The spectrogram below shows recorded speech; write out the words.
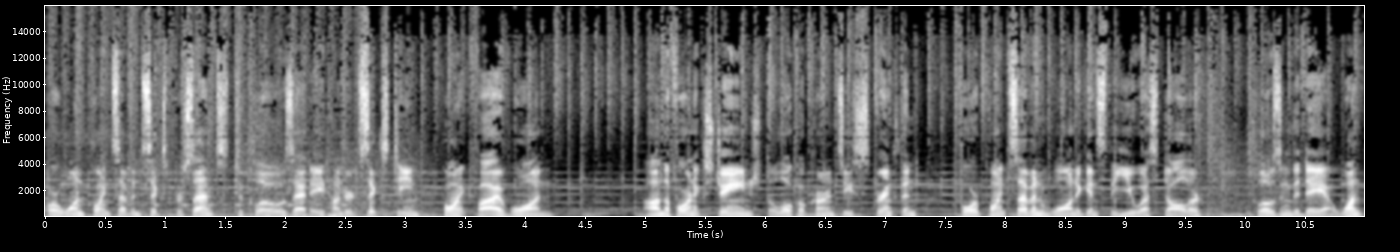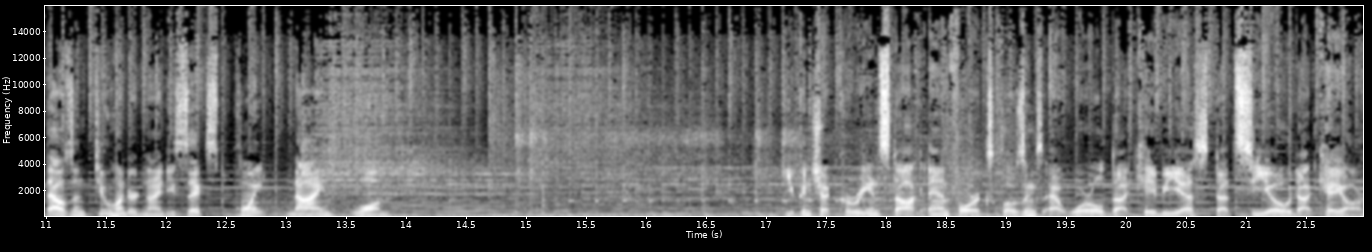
or 1.76%, to close at 816.51. On the foreign exchange, the local currency strengthened 4.71 against the US dollar, closing the day at 1,296.91. You can check Korean stock and forex closings at world.kbs.co.kr.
